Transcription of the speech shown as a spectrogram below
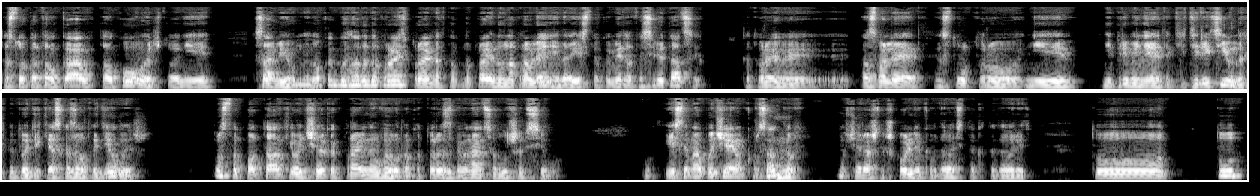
настолько толка, толковые, что они сами умные. Но как бы надо направить правильно, на правильном направлении. Да, есть такой метод фасилитации, который позволяет инструктору не не применяя таких директивных методик, я сказал, ты делаешь, просто подталкивать человека к правильным выводам, которые запоминаются лучше всего. Вот. Если мы обучаем курсантов, mm-hmm. ну, вчерашних школьников, давайте так это говорить, то тут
